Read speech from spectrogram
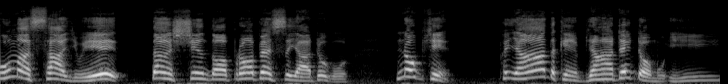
ဦးမှစ၍တန်ရှင်သောပရောဖက်ဆရာတို့ကိုနှုတ်ဖြင့်ဖျားသခင်ဗျာဒိတ်တော်မူ၏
